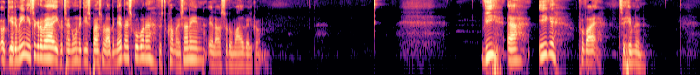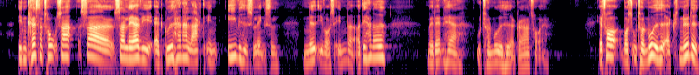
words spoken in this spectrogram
og giver det mening, så kan det være, at I kunne tage nogle af de spørgsmål op i netværksgrupperne, hvis du kommer i sådan en, eller så er du meget velkommen. Vi er ikke på vej til himlen. I den kristne tro, så, så, så lærer vi, at Gud han har lagt en evighedslængsel ned i vores indre. Og det har noget med den her utålmodighed at gøre, tror jeg. Jeg tror, vores utålmodighed er knyttet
